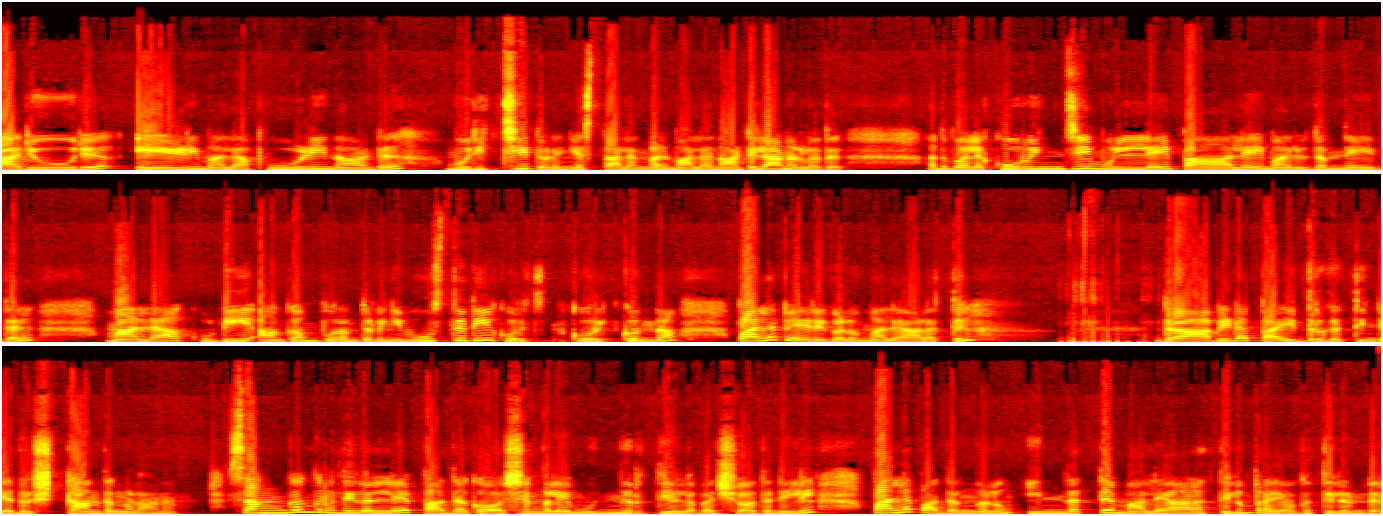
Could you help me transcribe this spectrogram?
കരൂര് ഏഴിമല പൂഴിനാട് മുരിച്ചി തുടങ്ങിയ സ്ഥലങ്ങൾ മലനാട്ടിലാണുള്ളത്. അതുപോലെ കുറിഞ്ചി മുല്ലൈ പാലൈ മരുതം നെയ്തൽ മല കുടി അകം പുറം തുടങ്ങി ഭൂസ്ഥിതിയെ കുറിക്കുന്ന പല പേരുകളും മലയാളത്തിൽ ദ്രാവിഡ പൈതൃകത്തിന്റെ ദൃഷ്ടാന്തങ്ങളാണ്. സംഘം കൃതികളിലെ പദകോശങ്ങളെ മുൻനിർത്തിയുള്ള പരിശോധനയിൽ പല പദങ്ങളും ഇന്നത്തെ മലയാളത്തിലും പ്രയോഗത്തിലുണ്ട്.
